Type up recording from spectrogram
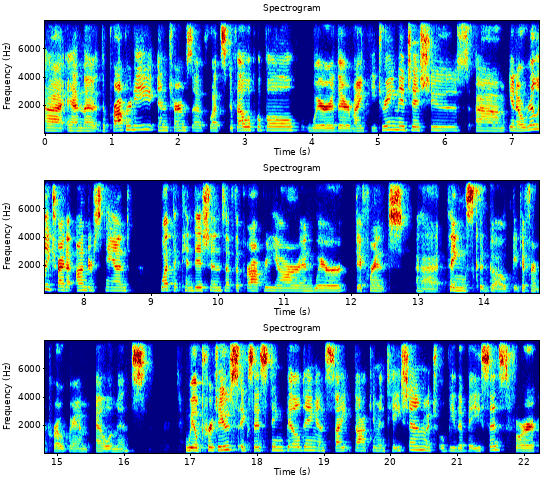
uh, and the, the property in terms of what's developable, where there might be drainage issues, um, you know, really try to understand what the conditions of the property are and where different uh, things could go, different program elements. We'll produce existing building and site documentation, which will be the basis for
